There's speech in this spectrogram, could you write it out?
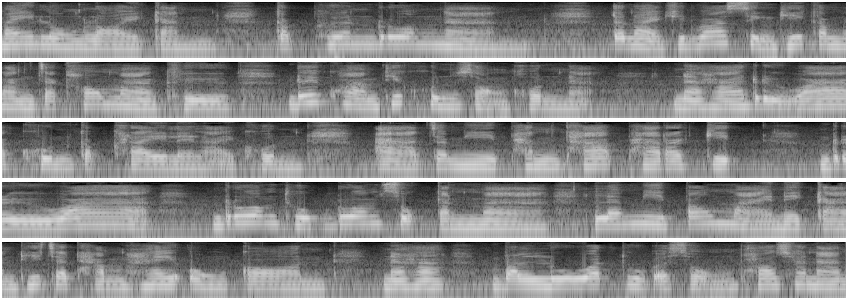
ไม่ลงรอยกัน กับเพื่อนร่วมงาน แต่หน่อยคิดว่าสิ่งที่กำลังจะเข้ามาคือ ด้วยความที่คุณสองคนน่ะ นะคะหรือว่าคุณกับใครหลาย ๆ คน อาจจะมีพันธะภารกิจ หรือว่าร่วมทุกข์ร่วมสุขกันมา และมีเป้าหมายในการที่จะทำให้องค์กรนะคะบรรลุวัตถุประสงค์ เพราะฉะนั้น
